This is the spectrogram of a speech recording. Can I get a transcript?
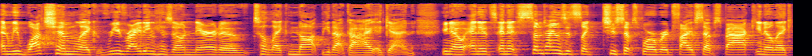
And we watch him like rewriting his own narrative to like not be that guy again, you know, and it's, and it's sometimes it's like two steps forward, five steps back, you know, like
